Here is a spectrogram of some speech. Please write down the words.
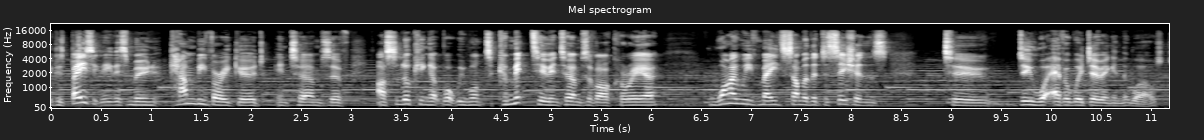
Because basically, this moon can be very good in terms of us looking at what we want to commit to in terms of our career, why we've made some of the decisions to do whatever we're doing in the world,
